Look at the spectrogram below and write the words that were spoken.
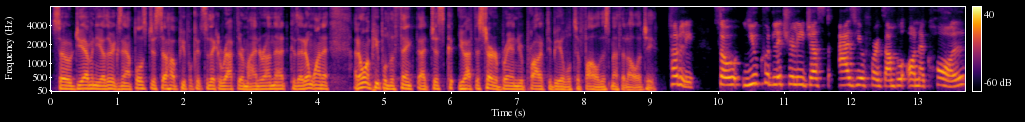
So do you have any other examples just so how people could so they could wrap their mind around that? Because I don't want to I don't want people to think that just you have to start a brand new product to be able to follow this methodology. Totally. So you could literally just, as you're, for example, on a call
